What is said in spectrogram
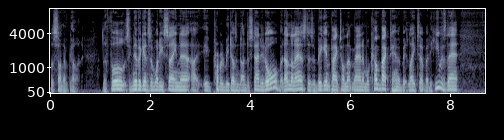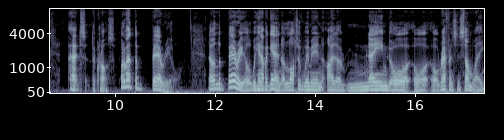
the Son of God. The full significance of what he's saying there, uh, he probably doesn't understand it all, but nonetheless, there's a big impact on that man, and we'll come back to him a bit later. But he was there at the cross. What about the burial? Now, in the burial, we have again a lot of women either named or, or, or referenced in some way.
